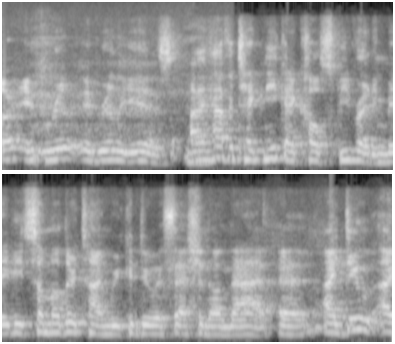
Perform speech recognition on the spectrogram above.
It really it really is. I have a technique I call speed writing. Maybe some other time we could do a session on that. Uh, I do. I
